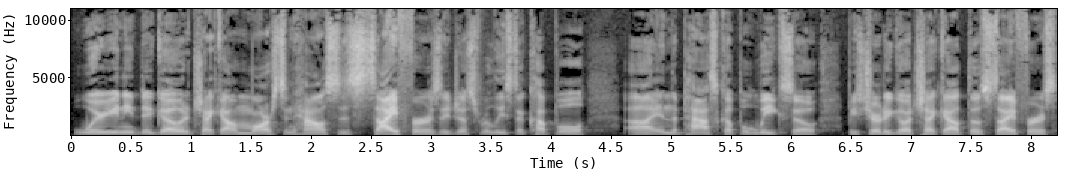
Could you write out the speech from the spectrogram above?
where you need to go to check out Marston House's ciphers. They just released a couple uh, in the past couple weeks. So be sure to go check out those ciphers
